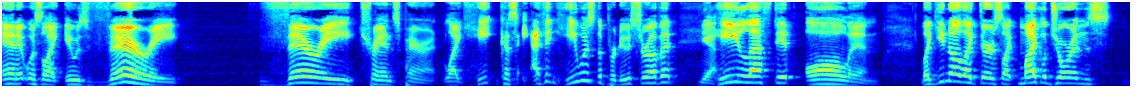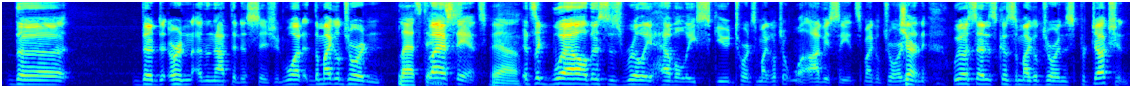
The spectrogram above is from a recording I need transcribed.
and it was like it was very, very transparent. Like he because I think he was the producer of it. Yeah, he left it all in. Like you know, like there's like Michael Jordan's the. The or not the decision. What the Michael Jordan Last Dance. Last Dance. Yeah. it's like well, this is really heavily skewed towards Michael Jordan. Well, obviously it's Michael Jordan. Sure. And we always said it's because of Michael Jordan's production.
